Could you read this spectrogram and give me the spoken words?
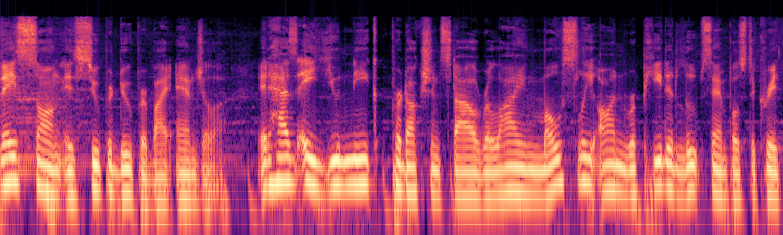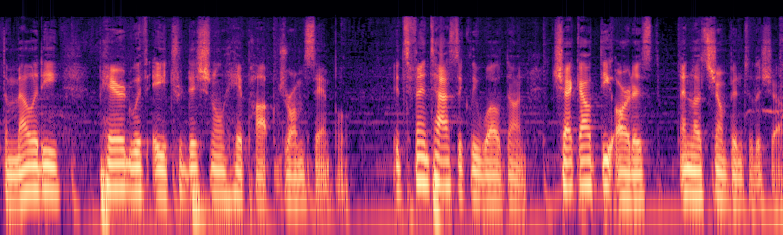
Today's song is Super Duper by Angela. It has a unique production style relying mostly on repeated loop samples to create the melody, paired with a traditional hip hop drum sample. It's fantastically well done. Check out the artist, and let's jump into the show.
